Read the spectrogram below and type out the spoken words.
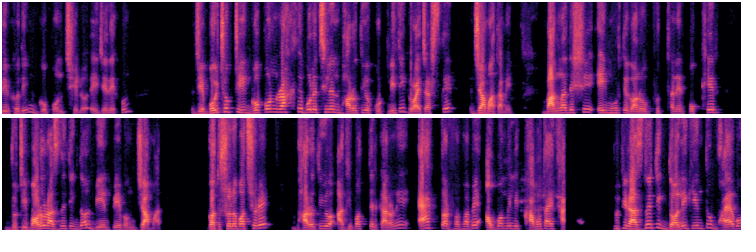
দীর্ঘদিন গোপন ছিল। এই যে দেখুন যে বৈঠকটি গোপন রাখতে বলেছিলেন ভারতীয় কূটনীতিক রয়টার্সকে জামাত আমির। বাংলাদেশে এই মুহূর্তে গণ অভ্যুত্থানের পক্ষের দুটি বড় রাজনৈতিক দল, বিএনপি এবং জামাত। গত ষোলো বছরে ভারতীয় আধিপত্যের কারণে একতরফাভাবে আওয়ামী লীগ ক্ষমতায় থাকে দুটি রাজনৈতিক দলই কিন্তু ভয়াবহ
